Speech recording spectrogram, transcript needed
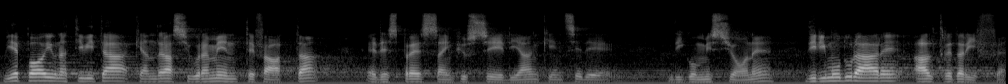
Vi è poi un'attività che andrà sicuramente fatta ed espressa in più sedi, anche in sede di commissione, di rimodulare altre tariffe.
